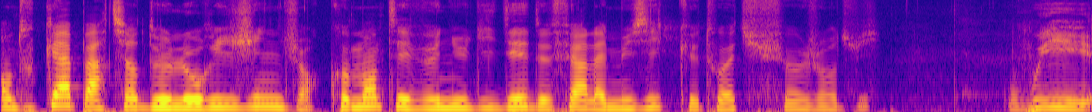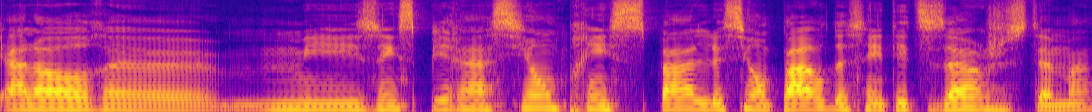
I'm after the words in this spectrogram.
en tout cas, à partir de l'origine, genre comment t'es venue l'idée de faire la musique que toi tu fais aujourd'hui? Oui, alors mes inspirations principales, si on parle de synthétiseur justement,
